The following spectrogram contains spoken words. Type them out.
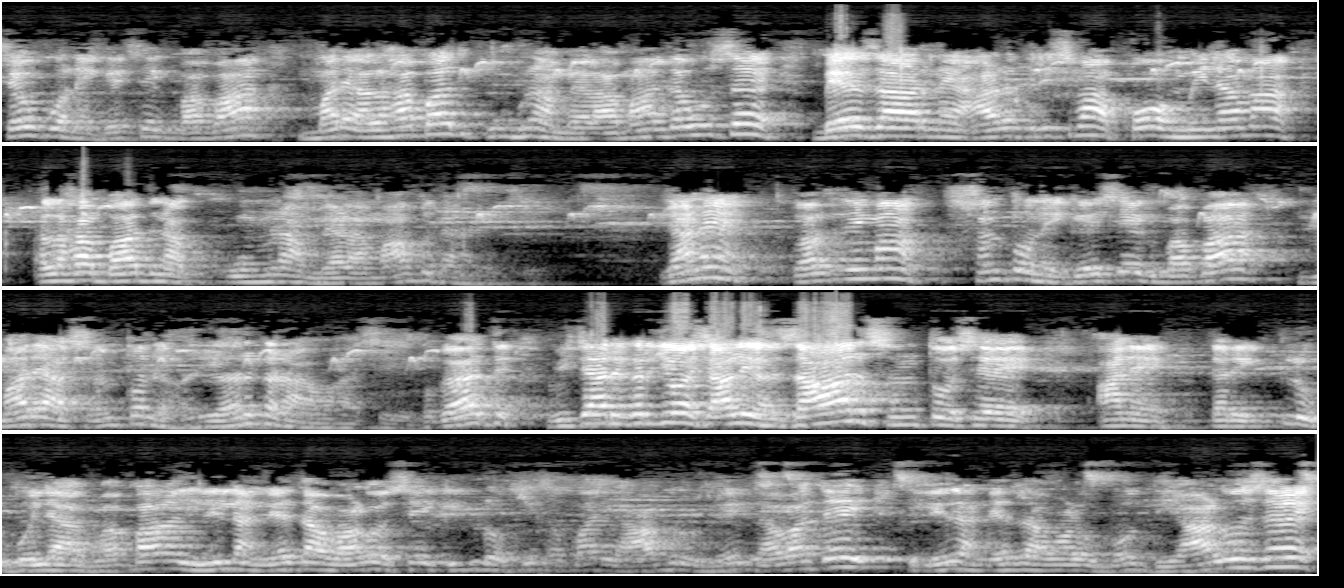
સેવકોને કહે છે બાબા, મારે અલ્હાબાદ કુંભના મેળામાં જવું છે. બે હજાર ને આડત્રીસમાં પોહ મહિનામાં અલ્હાબાદના કુંભના મેળામાં બધા રહે છે. જાણે દ્વારકામાં સંતોને કહે છે કે, બાબા, મારે આ સંતોને હરિહર કરાવવા છે. ભગત, વિચાર કરજો, ચાલીસ હજાર સંતો છે. આને ત્યારે એટલું બોલ્યા, બાપા લીલા નેતા વાળો છે કીકડો પીન મારી આબરૂ નહીં જવા દે. લીલા નેતા વાળો બહુ દયાળુ છે.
